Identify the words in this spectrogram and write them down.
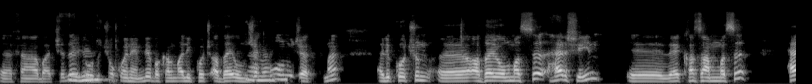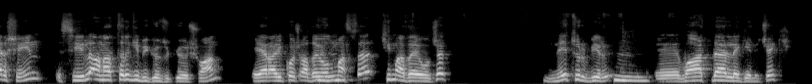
e, Fenerbahçe'de. Hı hı. O da çok önemli. Bakalım Ali Koç aday olacak hı mı olmayacak mı? Ali Koç'un e, aday olması her şeyin e, ve kazanması her şeyin sihirli anahtarı gibi gözüküyor şu an. Eğer Ali Koç aday hı hı. olmazsa kim aday olacak? Ne tür bir e, vaatlerle gelecek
